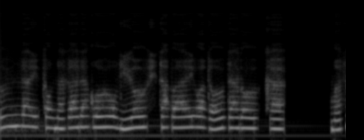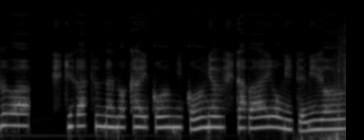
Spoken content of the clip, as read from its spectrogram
ーンライトながら号を利用した場合はどうだろうか。まずは、7月7日以降に購入した場合を見てみよう。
